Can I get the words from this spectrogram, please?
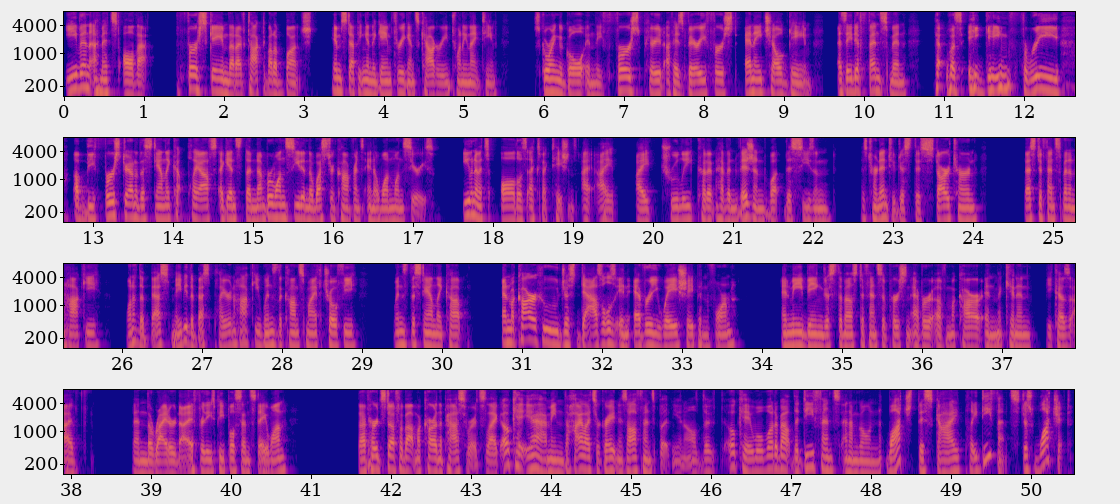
Even amidst all that, the first game that I've talked about a bunch, him stepping into game three against Calgary in 2019, scoring a goal in the first period of his very first NHL game as a defenseman that was a game three of the first round of the Stanley Cup playoffs against the number one seed in the Western Conference in a 1 1 series. Even if it's all those expectations, I, I, I truly couldn't have envisioned what this season has turned into. Just this star turn, best defenseman in hockey, one of the best, maybe the best player in hockey, wins the Conn Smythe Trophy, wins the Stanley Cup. And Makar, who just dazzles in every way, shape, and form. And me being just the most defensive person ever of Makar and MacKinnon because I've been the ride or die for these people since day one. I've heard stuff about Makar in the past where it's like, okay, yeah, I mean, the highlights are great in his offense, but you know, the okay, well, what about the defense? And I'm going, watch this guy play defense. Just watch it.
